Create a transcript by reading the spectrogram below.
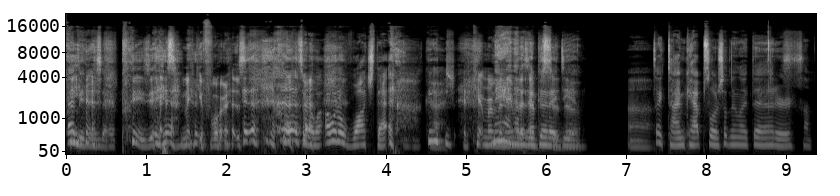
That'd be better. please, yes, Yeah. make it for us. That's what I want. I want to watch that. Oh, gosh, I can't remember Man, the name that of is the a good episode, idea. though. Uh, It's like time capsule or something like that, or something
